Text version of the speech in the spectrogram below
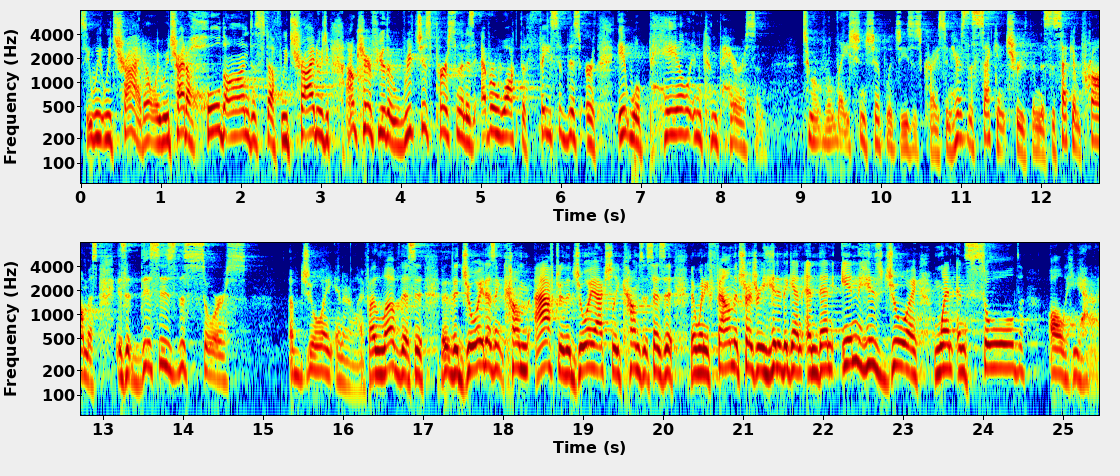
See, we, we try, don't we? We try to hold on to stuff. We try to, I don't care if you're the richest person that has ever walked the face of this earth, it will pale in comparison to a relationship with Jesus Christ. And here's the second truth in this the second promise is that this is the source of joy in our life. I love this. The joy doesn't come after, the joy actually comes. It says that, that when he found the treasure, he hid it again, and then in his joy went and sold all he had.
